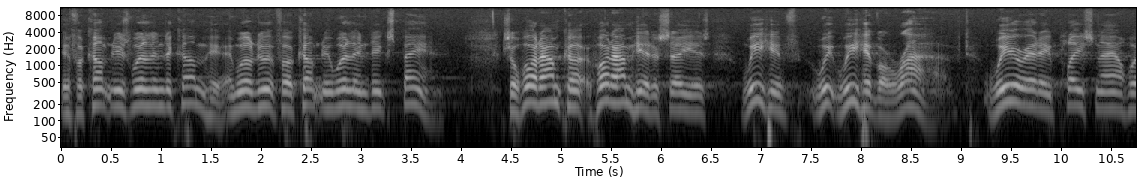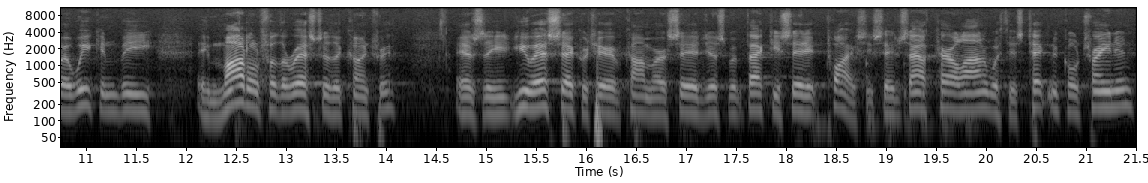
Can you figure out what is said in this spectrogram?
if a company is willing to come here, and we'll do it for a company willing to expand. So what I'm, what I'm here to say is we have, we, we have arrived. We're at a place now where we can be a model for the rest of the country. As the U.S. Secretary of Commerce said just, in fact, he said it twice. He said South Carolina, with its technical training,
